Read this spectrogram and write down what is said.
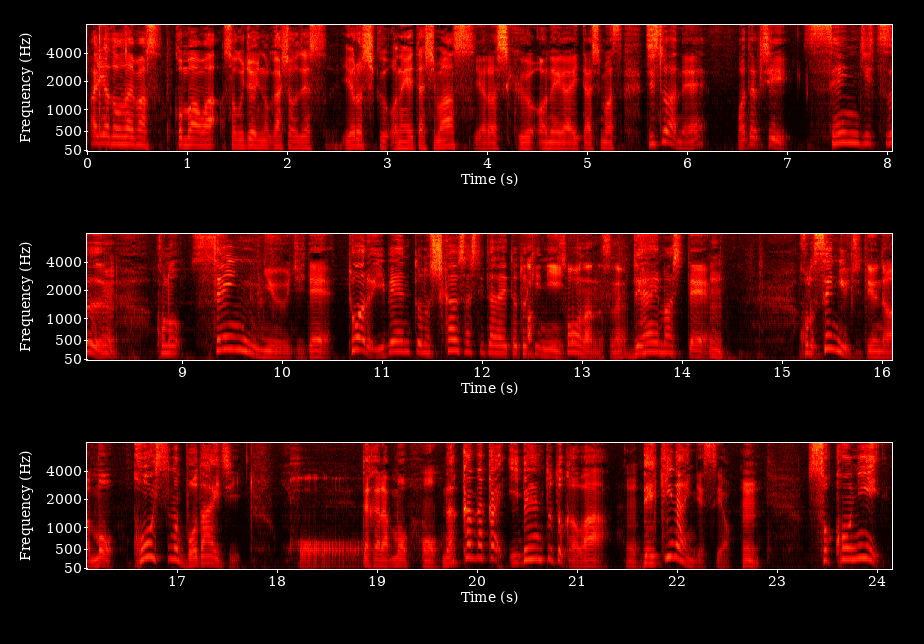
ありがとうございます。こんばんは、即上院の画商です。よろしくお願いいたします。よろしくお願いいたします実はね私先日、んこの潜入寺でとあるイベントの司会をさせていただいた時にそうなんですね。出会いまして、うんこの潜入寺っていうのはもう皇室の菩提寺ほだからもほううなかなかイベントとかはうんできないんですよ、う。うん。そこに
